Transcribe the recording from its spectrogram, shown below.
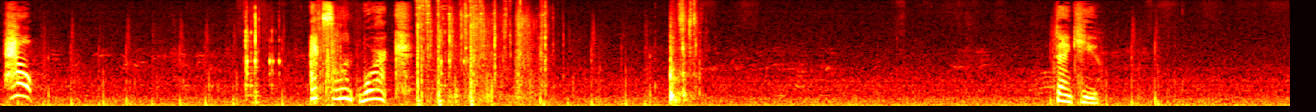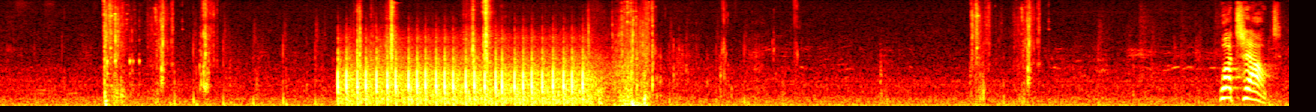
Help! Excellent work. Thank you. Watch out!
